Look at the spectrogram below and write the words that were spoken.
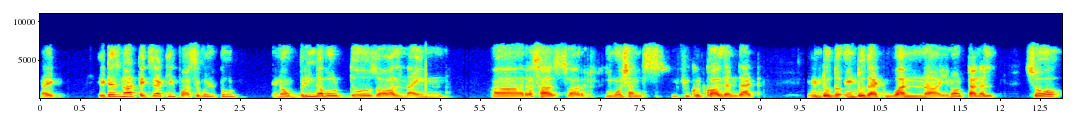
right? It is not exactly possible to, you know, bring about those all nine uh, rasas or emotions, if you could call them that, into the into that one uh, you know tunnel. So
